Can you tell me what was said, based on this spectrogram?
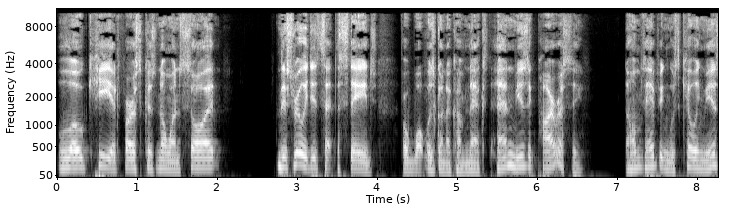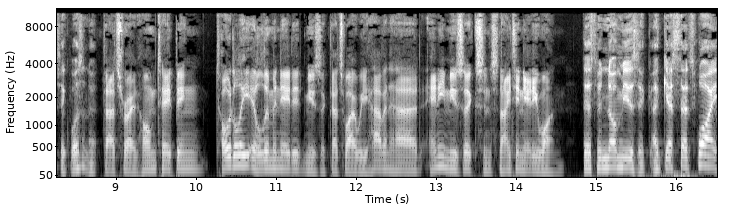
low key at first because no one saw it. This really did set the stage for what was going to come next and music piracy. The home taping was killing music, wasn't it? That's right. Home taping totally eliminated music. That's why we haven't had any music since 1981. There's been no music. I guess that's why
